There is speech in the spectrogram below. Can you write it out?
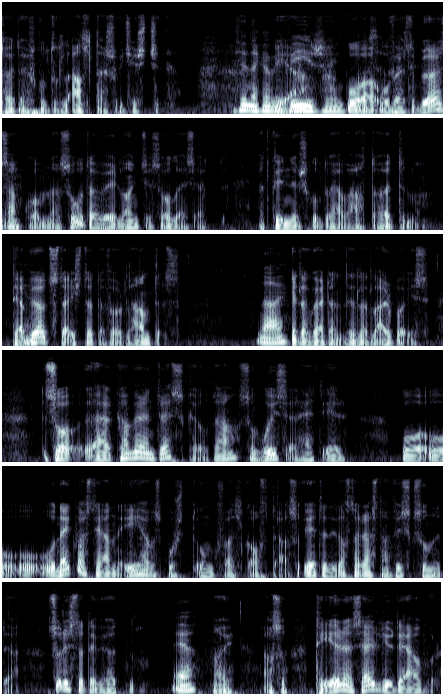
ta det skulle til altars i kyrkjene. Sen kan vi bli Og och först bröder samkomna så där vi lunch så läs att att kvinnor skulle ha haft att hötta någon. Det har behövts det inte att för handels. Nej. Eller vad det eller arbets. Så här kan vara en dresscode ja som visar att det är og og og, og nekva stjerne, eg har spurt ung folk ofta altså eta dit ofta restan fisk sånne der så ristar det vi høtten ja nei altså det er en selju derfor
